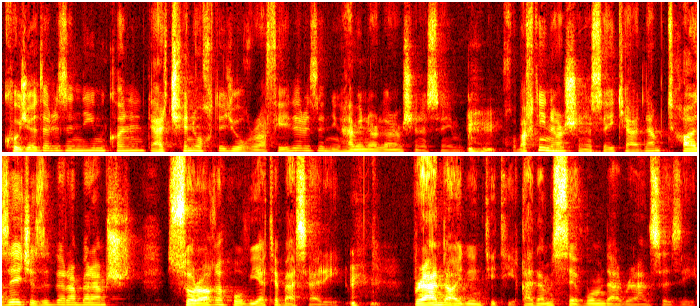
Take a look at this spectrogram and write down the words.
کجا داره زندگی می‌کنه در چه نقطه جغرافیایی داره زندگی همین رو دارم شناسایی می‌کنم. خب وقتی اینها رو شناسایی کردم تازه اجازه دارم برم سراغ هویت بسری برند آیدنتیتی قدم سوم در برندسازی.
